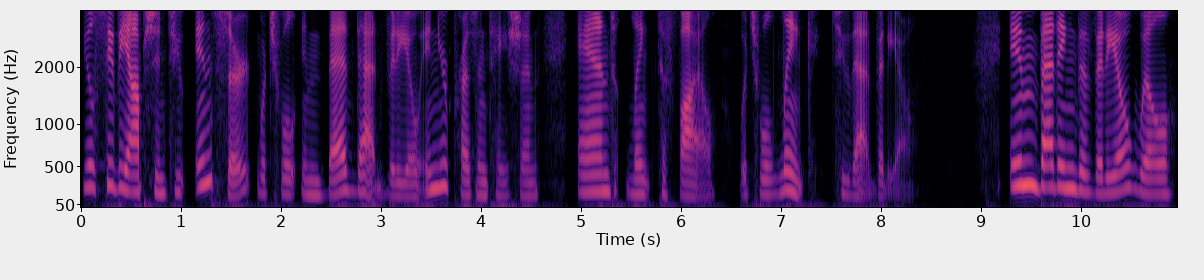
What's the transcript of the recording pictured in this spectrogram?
you'll see the option to Insert, which will embed that video in your presentation, and Link to File, which will link to that video. Embedding the video will,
